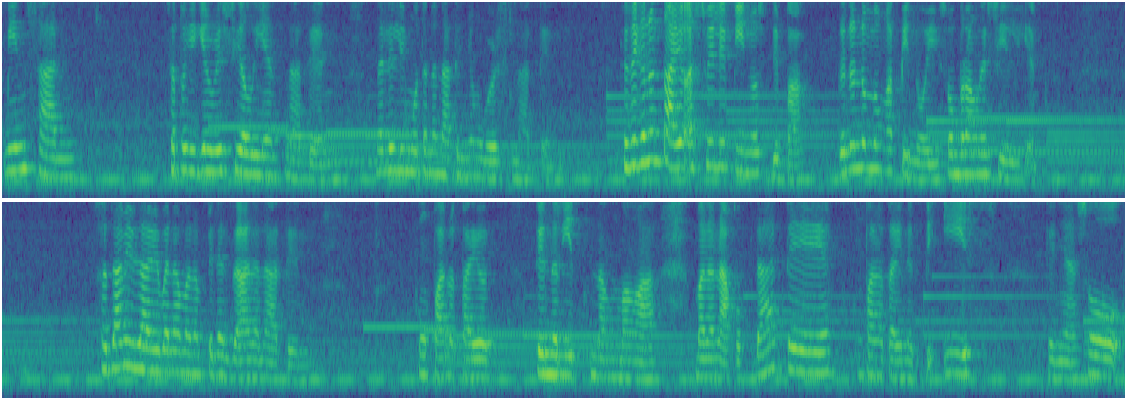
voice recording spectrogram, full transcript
Minsan, sa pagiging resilient natin, nalilimutan na natin yung worth natin. Kasi ganun tayo as Filipinos, di ba? Ganun ang mga Pinoy, sobrang resilient. Sa dami-dami ba naman ang pinagdaanan natin kung paano tayo tinreat ng mga mananakop dati, kung paano tayo nagtiis, ganyan. So,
